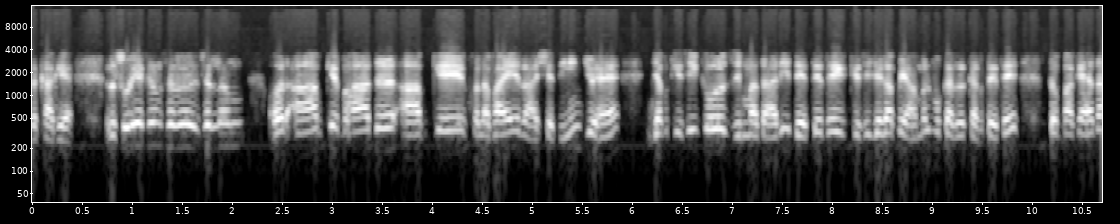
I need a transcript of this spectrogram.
رکھا گیا۔ رسول اکرم صلی اللہ علیہ وسلم اور آپ کے بعد آپ کے خلفائے راشدین جو ہیں، جب کسی کو ذمہ داری دیتے تھے، کسی جگہ پہ عمل مقرر کرتے تھے، تو باقاعدہ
